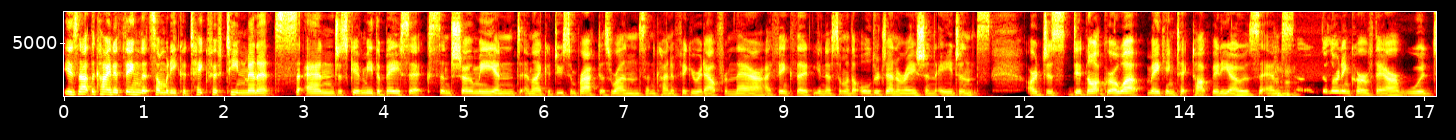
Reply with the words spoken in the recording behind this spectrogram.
is that the kind of thing that somebody could take 15 minutes and just give me the basics and show me and and I could do some practice runs and kind of figure it out from there. I think that, you know, some of the older generation agents are just did not grow up making TikTok videos and so the learning curve there would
